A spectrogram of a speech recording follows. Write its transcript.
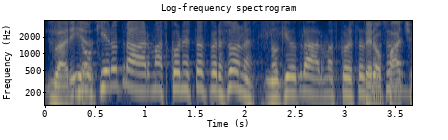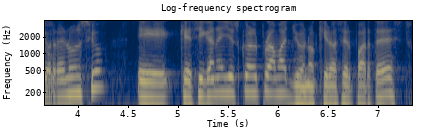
Lo harías. No quiero trabajar más con estas personas. No quiero trabajar más con estas Pero, personas. Pacho. Yo renuncio. Eh, que sigan ellos con el programa. Yo no quiero hacer parte de esto.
